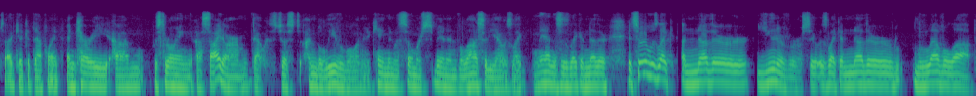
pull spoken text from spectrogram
sidekick at that point. And Kerry um, was throwing a sidearm that was just unbelievable. I mean, it came in with so much spin and velocity. I was like, man, this is like another. It sort of was like another universe. It was like another level up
